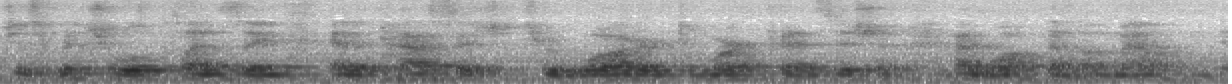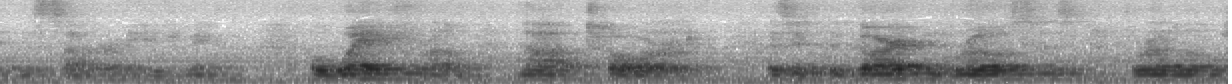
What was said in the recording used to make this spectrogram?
which is ritual cleansing, and a passage through water to mark transition, I walked up a mountain in the summer evening, away from, not toward, as if the garden roses were a little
